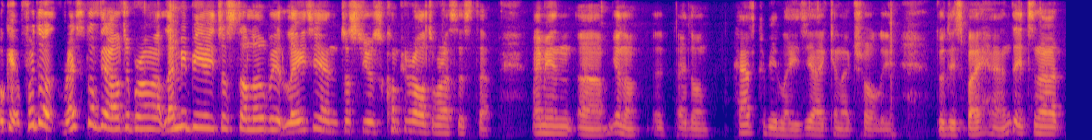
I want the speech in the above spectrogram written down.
Okay, for the rest of the algebra, let me be just a little bit lazy and just use computer algebra system. I mean, uh, you know, I don't have to be lazy. I can actually do this by hand. It's not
